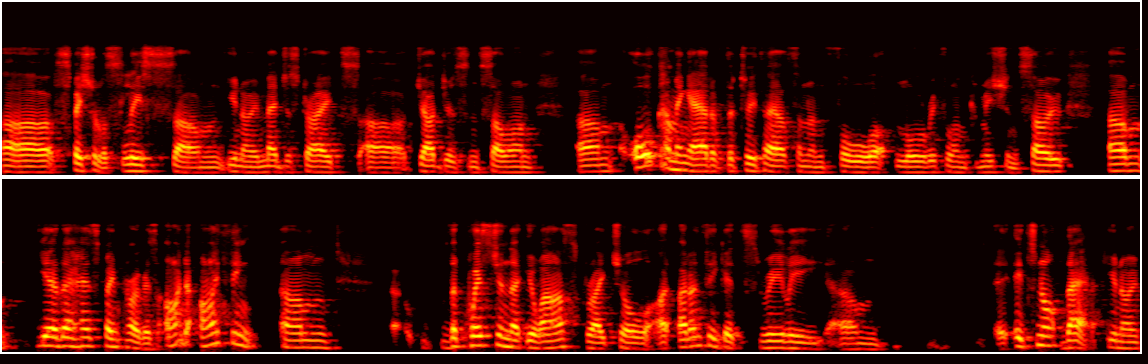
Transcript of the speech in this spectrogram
uh, specialist lists, um, you know, magistrates, uh, judges and so on, um, all coming out of the 2004 Law Reform Commission. So, um, yeah, there has been progress. I, I think um, the question that you asked, Rachel, I, I don't think it's really, um, it's not that, you know,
